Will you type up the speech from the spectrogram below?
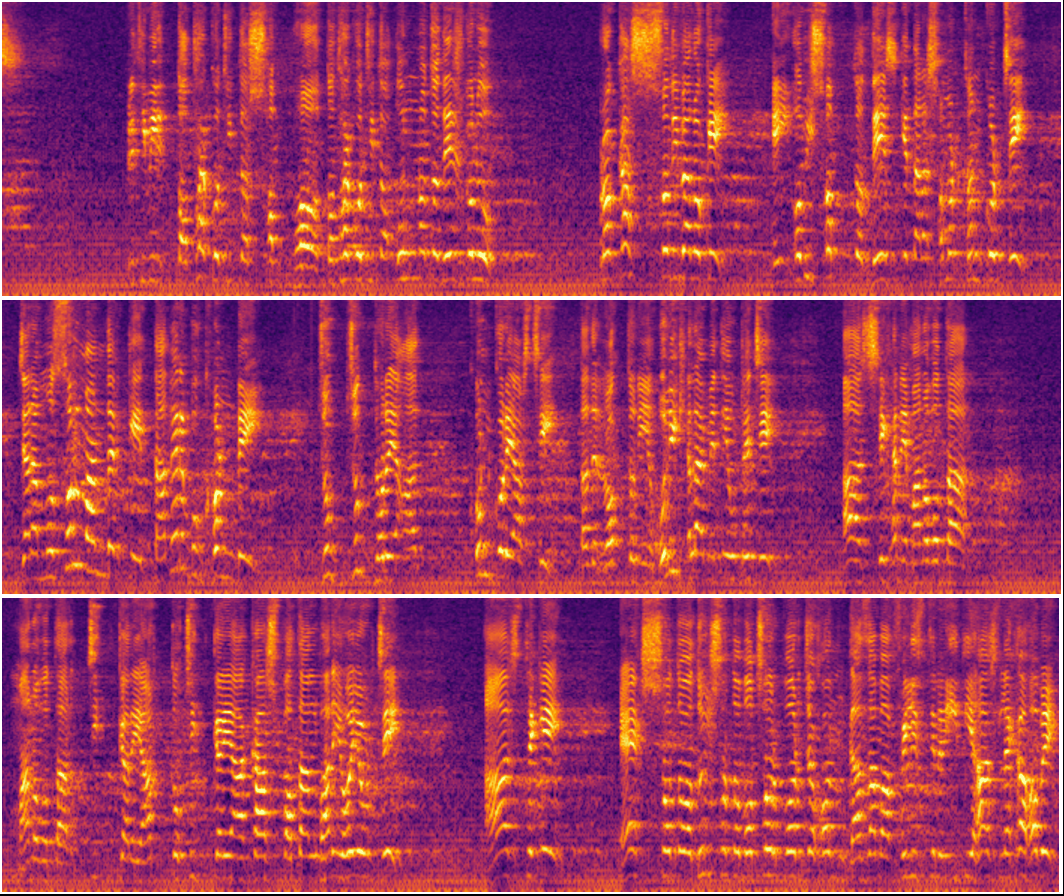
তথাকথিত সভ্য, তথাকথিত উন্নত দেশগুলো প্রকাশ্য দিবালোকে এই অভিশপ্ত দেশকে তারা সমর্থন করছে, যারা মুসলমানদেরকে তাদের ভূখণ্ডে যুগ যুগ ধরে খুন করে আসছে, তাদের রক্ত নিয়ে হোলি খেলায় মেতে উঠেছে। আজ সেখানে মানবতার মানবতার চিৎকারে আত্মচিৎকারে আকাশ পাতাল ভারী হয়ে উঠছে। আজ থেকে একশত, দুইশত বছর পর যখন গাজা বা ফিলিস্তিনের ইতিহাস লেখা হবে,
